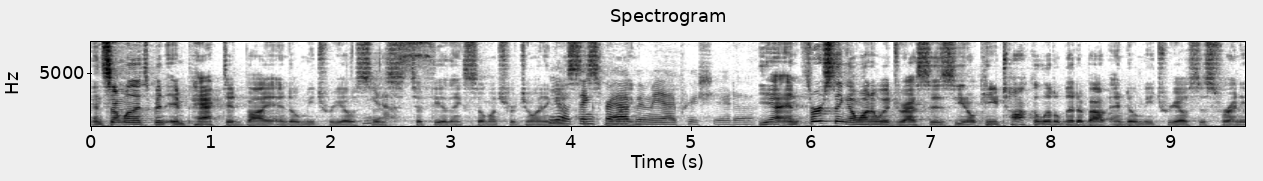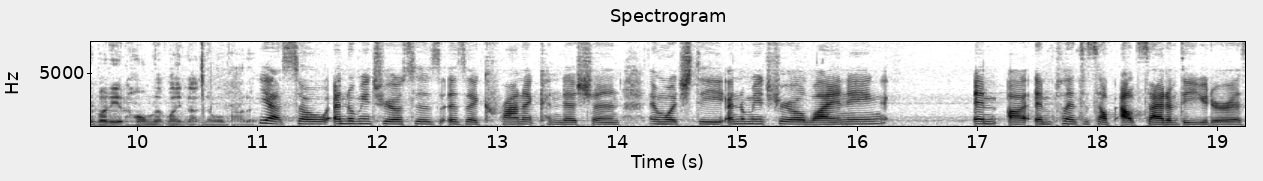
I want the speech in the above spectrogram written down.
and someone that's been impacted by endometriosis. Yes. Tafiea, thanks so much for joining yeah, us. Yeah, thanks for morning. having me. I appreciate it. Yeah, and first thing I want to address is, you know, can you talk a little bit about endometriosis for anybody at home that might not know about it? Yeah, so endometriosis is a chronic condition in which the endometrial lining im- uh, implants itself outside of the uterus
